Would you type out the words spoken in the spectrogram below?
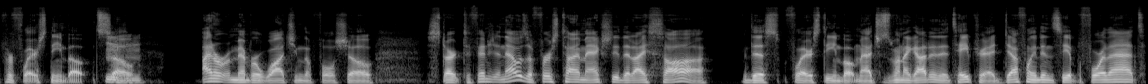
for Flair Steamboat. So mm-hmm. I don't remember watching the full show start to finish. And that was the first time actually that I saw this Flair Steamboat match. Is when I got into tape trade. I definitely didn't see it before that.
